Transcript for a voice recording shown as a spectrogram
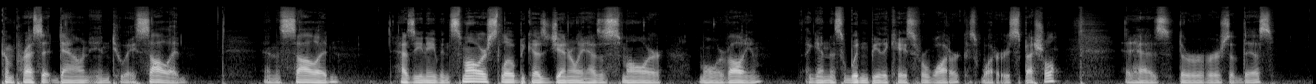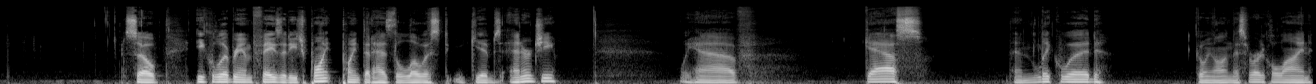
compress it down into a solid. And the solid has an even smaller slope because generally it has a smaller molar volume. Again, this wouldn't be the case for water because water is special. It has the reverse of this. So, equilibrium phase at each point, point that has the lowest Gibbs energy. We have gas, then liquid going along this vertical line,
